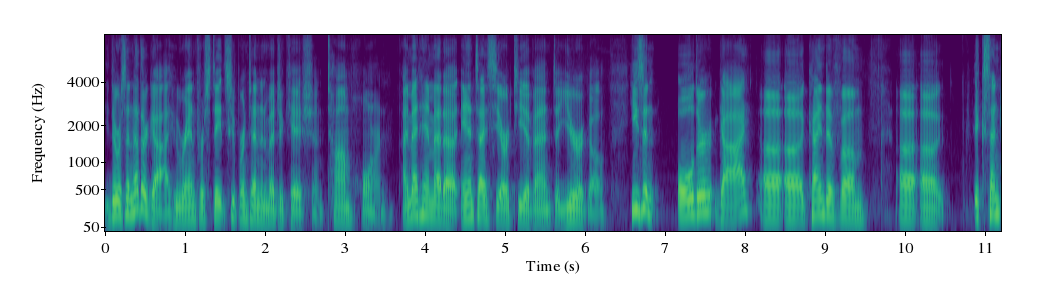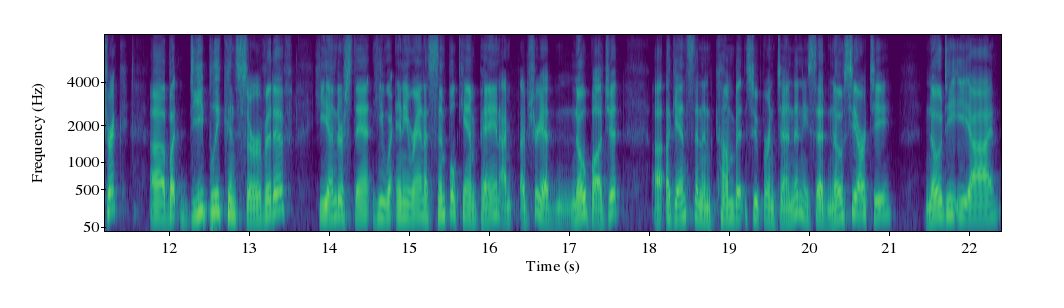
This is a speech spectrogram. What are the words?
there was another guy who ran for state superintendent of education, Tom Horn. I met him at an anti CRT event a year ago. He's an older guy, uh, uh, kind of um, uh, uh eccentric, uh, but deeply conservative. He understand he went and he ran a simple campaign. I'm, I'm sure he had no budget uh, against an incumbent superintendent. He said no CRT, no DEI,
